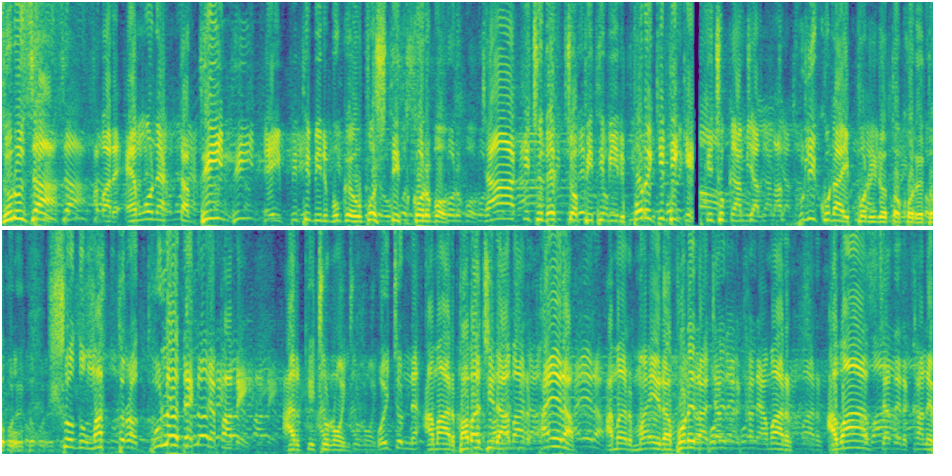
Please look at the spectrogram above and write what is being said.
জুরুজা আবার এমন একটা দিন এই পৃথিবীর বুকে উপস্থিত করব। যা কিছু দেখছ পৃথিবীর প্রকৃতিকে কিছুকে আমি আল্লাহ ধুলিকুনায় পরিণত করে দেব। শুধুমাত্র ধুলো দেখতে পাবে আর কিছু নয়। ওই জন্য আমার বাবাজিরা আমার ভাইয়েরা আমার মায়েরা বোনেরা যাদের কানে আমার আওয়াজ যাদের কানে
